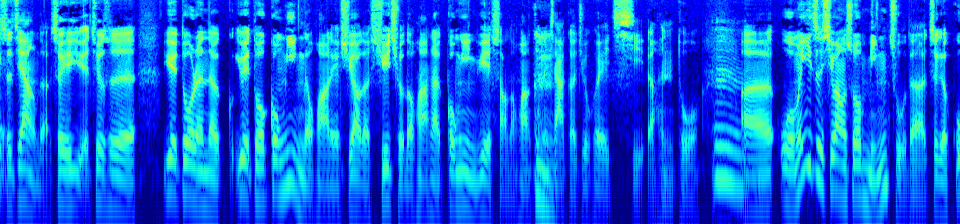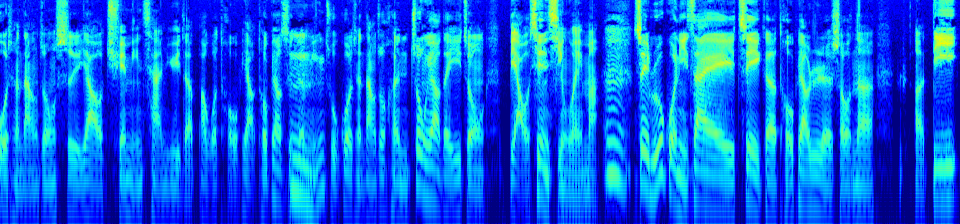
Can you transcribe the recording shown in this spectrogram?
是这样。的，所以也就是越多人的越多供应的话，有需要的需求的话，它供应越少的话，可能价格就会起的很多。嗯，呃，我们一直希望说，民主的这个过程当中是要全民参与的，包括投票，投票是个民主过程当中很重要的一种表现行为嘛。嗯，所以如果你在这个投票日的时候呢，呃，第一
